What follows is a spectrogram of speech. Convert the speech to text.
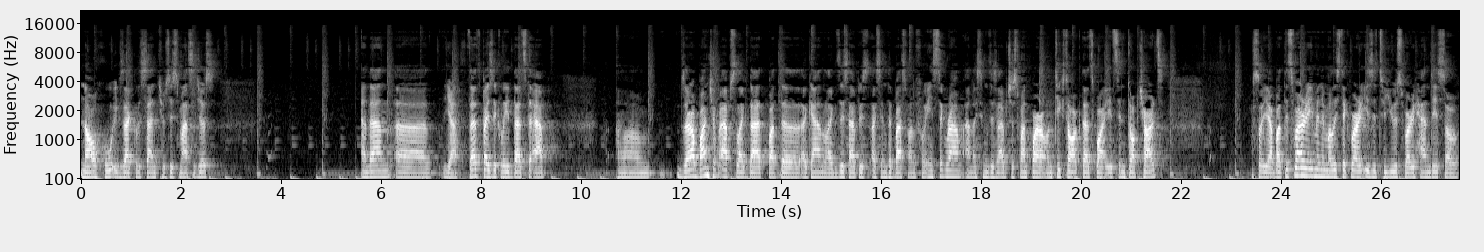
know who exactly sent you these messages and then uh, yeah that's basically that's the app. Um, there are a bunch of apps like that but the, again like this app is i think the best one for instagram and i think this app just went viral on tiktok. That's why it's in top charts. So yeah but it's very minimalistic very easy to use very handy so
